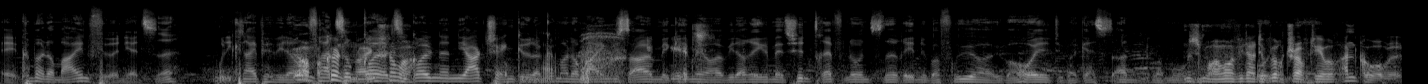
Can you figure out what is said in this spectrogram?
Ey, können wir doch mal einführen jetzt, ne? Wo die Kneipe wieder Ja, auf wir hat können zum, Gold, zum goldenen Jagdschenkel. Da können wir doch mal eigentlich sagen, wir gehen ja wieder regelmäßig hin, treffen uns, ne? Reden über früher, über heute, über gestern, über morgen. Müssen wir mal wieder die Und, Wirtschaft hier auch ankurbeln.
